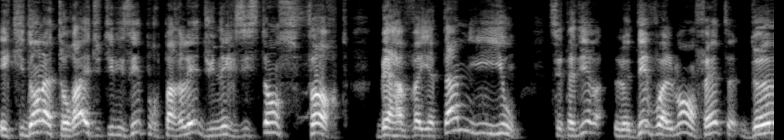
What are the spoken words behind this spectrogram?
et qui dans la Torah est utilisé pour parler d'une existence forte. Behavayatam liyu, c'est-à-dire le dévoilement en fait de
